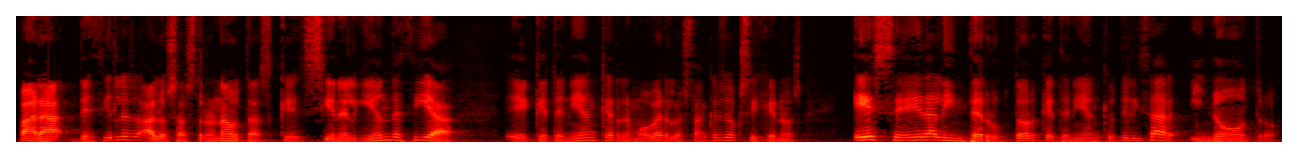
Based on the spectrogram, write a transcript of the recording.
para decirles a los astronautas que si en el guion decía eh, que tenían que remover los tanques de oxígenos, ese era el interruptor que tenían que utilizar y no otro.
